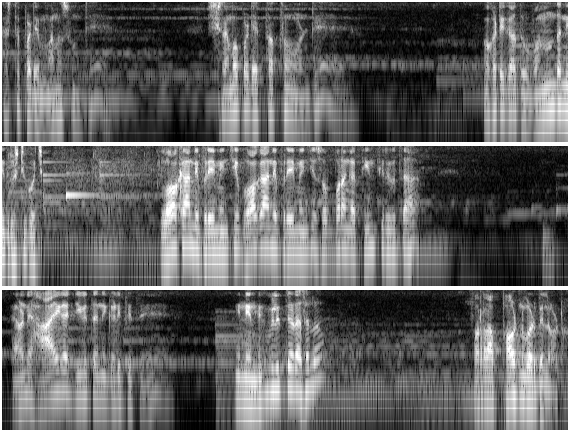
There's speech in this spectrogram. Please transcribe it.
కష్టపడే మనసు ఉంటే శ్రమపడే తత్వం ఉంటే ఒకటి కాదు వందని దృష్టికి వచ్చి లోకాన్ని ప్రేమించి భోగాన్ని ప్రేమించి శుభ్రంగా తిని తిరుగుతా ఏమంటే హాయిగా జీవితాన్ని గడిపితే నేను ఎందుకు పిలుస్తాడు అసలు? పొర్రా పాటును కూడా పిలవడం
